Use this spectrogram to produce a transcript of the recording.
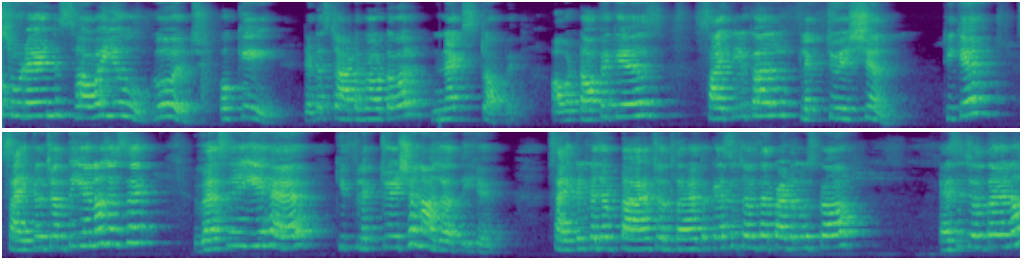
students, how are you? Good. Okay, let us start about our next topic. Our topic is cyclical fluctuation. ठीक है? साइकिल चलती है ना जैसे? वैसे ये है कि फ्लक्चुएशन आ जाती है. साइकिल का जब टायर चलता है तो कैसे चलता है पैडल उसका? ऐसे चलता है ना?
